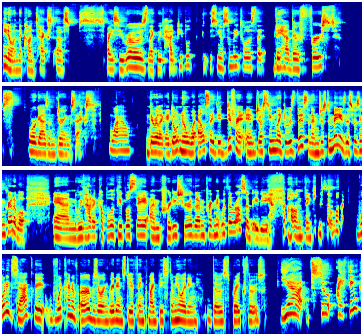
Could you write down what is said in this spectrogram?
you know, in the context of spicy rose, like we've had people, you know, somebody told us that they had their first orgasm during sex. Wow they were like, I don't know what else I did different. And it just seemed like it was this. And I'm just amazed. This was incredible. And we've had a couple of people say, I'm pretty sure that I'm pregnant with a Rasa baby. um, thank you so much. What exactly, what kind of herbs or ingredients do you think might be stimulating those breakthroughs? Yeah. So I think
